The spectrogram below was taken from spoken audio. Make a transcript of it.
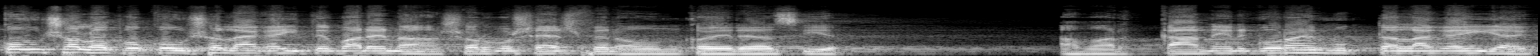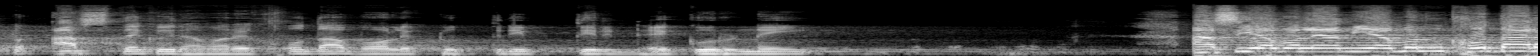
কৌশল অপকৌশল লাগাইতে পারে না, সর্বশেষ ফেরাউন কয়েরে আসিয়া আমার কানের গোড়ায় মুখটা লাগাইয়া একটু আস্তে কইরা আমারে খোদা বল, একটু তৃপ্তির ঢেকুর নেই। আসিয়া বলে, আমি এমন খোদার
